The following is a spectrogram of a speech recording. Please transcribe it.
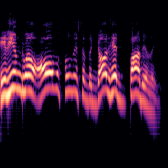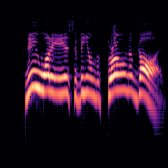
In him dwell all the fullness of the Godhead bodily knew what it is to be on the throne of God,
